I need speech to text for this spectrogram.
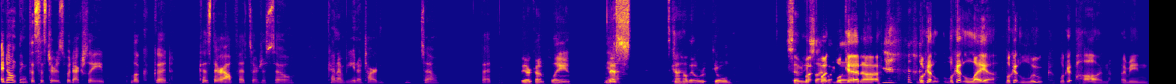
I don't think the sisters would actually look good because their outfits are just so kind of unitard. So, but they are kind of plain. yeah. That's, that's kind of how the, the old 70s but, sci-fi but look was. at uh look at look at Leia, look at Luke, look at Han. I mean,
